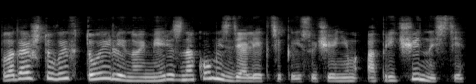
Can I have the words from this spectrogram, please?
Полагаю, что вы в той или иной мере знакомы с диалектикой и с учением о причинности,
